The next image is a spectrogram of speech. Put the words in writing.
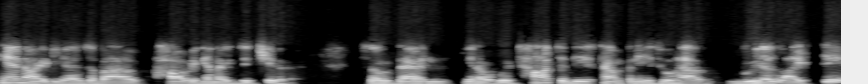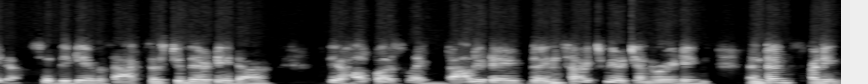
and ideas about how we're going to execute it. So then, you know, we talked to these companies who have real life data. So they gave us access to their data. They help us like validate the insights we are generating and then spending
